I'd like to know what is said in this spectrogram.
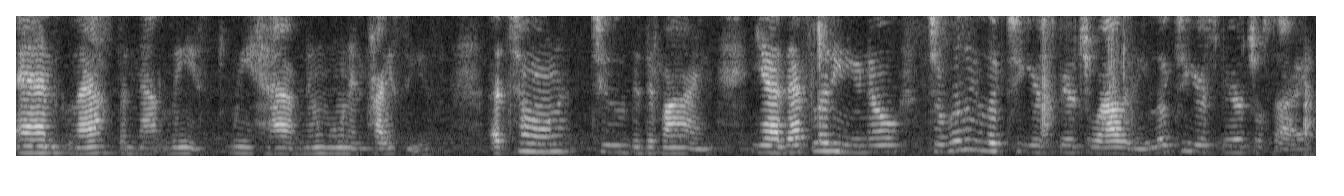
and last but not least, we have New Moon in Pisces. Attune to the divine. Yeah, that's letting you know to really look to your spirituality. Look to your spiritual side.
